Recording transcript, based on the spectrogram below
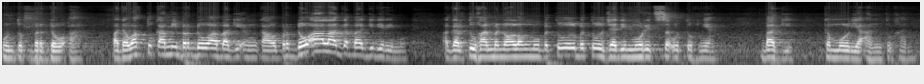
untuk berdoa. Pada waktu kami berdoa bagi engkau, berdoalah bagi dirimu. Agar Tuhan menolongmu betul-betul jadi murid seutuhnya bagi kemuliaan Tuhan.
